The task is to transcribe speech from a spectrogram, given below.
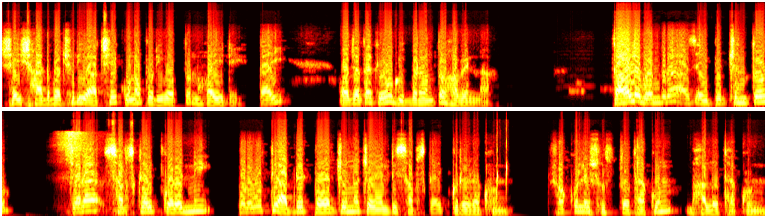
সেই ষাট বছরই আছে, কোনো পরিবর্তন হয়নি। তাই অযথা কেউ বিভ্রান্ত হবেন না। তাহলে বন্ধুরা, আজ এই পর্যন্ত। যারা সাবস্ক্রাইব করেননি, পরবর্তী আপডেট পাওয়ার জন্য চ্যানেলটি সাবস্ক্রাইব করে রাখুন। সকলে সুস্থ থাকুন, ভালো থাকুন।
